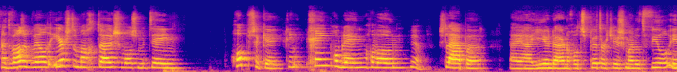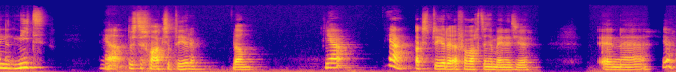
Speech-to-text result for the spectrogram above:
Het was ook wel, de eerste nacht thuis was meteen hopsakee. Geen, geen probleem, gewoon slapen. Nou ja, hier en daar nog wat sputtertjes, maar dat viel in het niet. Ja, Dus het is gewoon accepteren. Dan ja, ja. accepteren en verwachtingen managen. En eh, ja.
